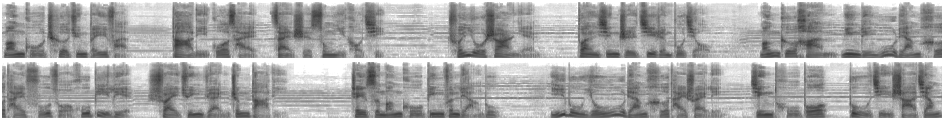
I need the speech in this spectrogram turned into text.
蒙古撤军北返，大理国才暂时松一口气。淳佑十二年，段兴志继任不久，蒙哥汗命令乌梁和台辅佐忽必烈率军远征大理。这次蒙古兵分两路，一路由乌梁和台率领，经吐蕃渡进沙江，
